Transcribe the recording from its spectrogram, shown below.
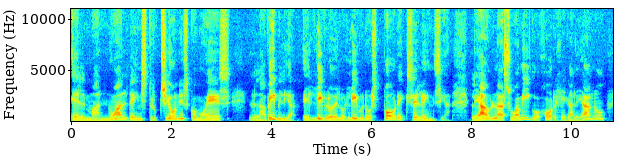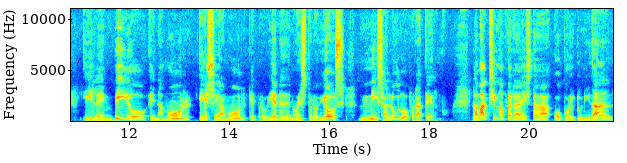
el manual de instrucciones como es la Biblia, el libro de los libros por excelencia. Le habla su amigo Jorge Galeano y le envío en amor ese amor que proviene de nuestro Dios, mi saludo fraterno. La máxima para esta oportunidad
